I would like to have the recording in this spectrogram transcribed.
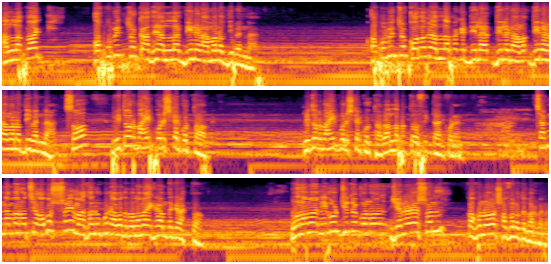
আল্লাহ পাক অপবিত্র কাঁধে আল্লাহর দিনের আমানত দিবেন না। অপবিত্র কলমে আল্লাহ পাকে আমা- দিনের আমানত দিবেন না। সো ভিতর বাহির পরিষ্কার করতে হবে। ভিতর বাহির পরিষ্কার করতে হবে। আল্লাহ পাক তৌফিক দান করেন। চার নাম্বার হচ্ছে, অবশ্যই মাথার উপরে আমাদের ওলামা একরাম থেকে রাখতে হবে। ওলামা বিবর্জিত কোনো জেনারেশন কখনো সফল হতে পারবে না।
